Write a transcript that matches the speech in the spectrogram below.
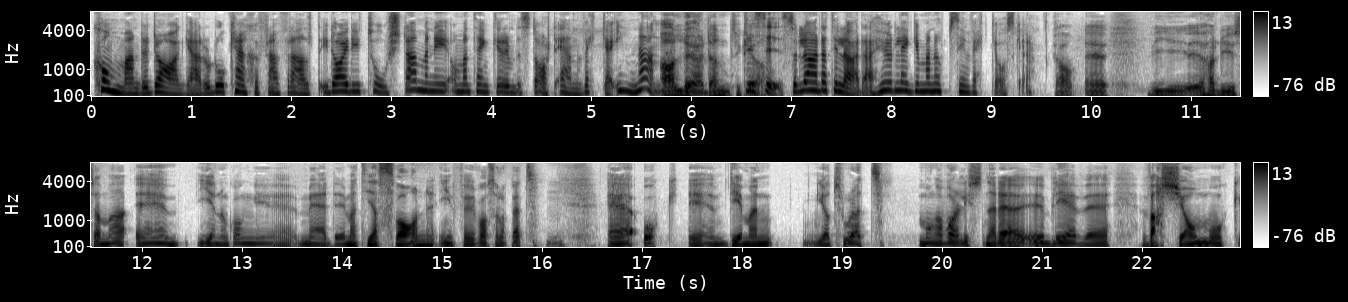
kommande dagar och då kanske framför allt, idag är det ju torsdag, men om man tänker start en vecka innan. Ja, lördagen tycker Precis, jag. Precis, så lördag till lördag. Hur lägger man upp sin vecka? Vecka, Oskar? Ja, eh, vi hade ju samma eh, genomgång eh, med Mattias Svan inför Vasaloppet. Mm. Eh, och eh, det man, jag tror att många av våra lyssnare eh, blev varse om och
